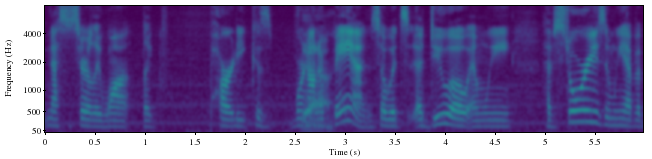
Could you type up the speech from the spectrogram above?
necessarily want like party because we're not a band. So it's a duo, and we have stories, and we have a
